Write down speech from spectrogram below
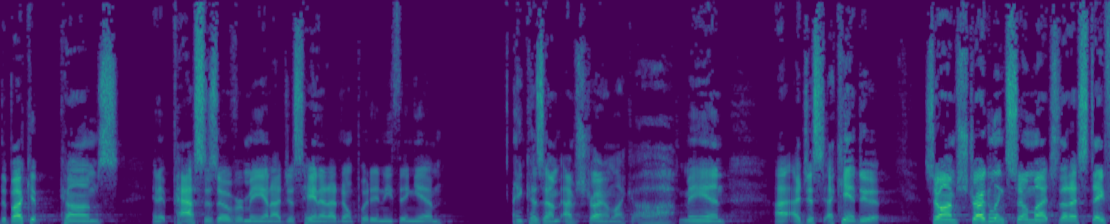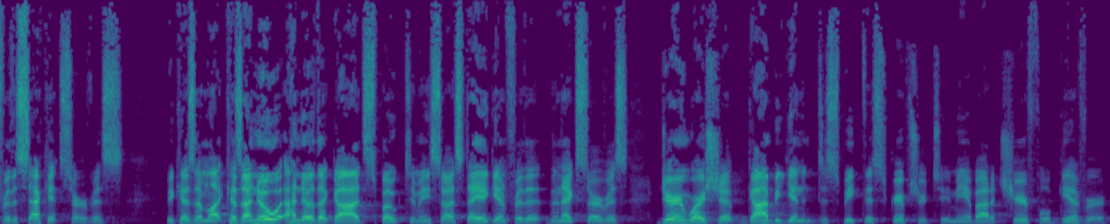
the bucket comes and it passes over me, and I just hand it. I don't put anything in. And because I'm, I'm struggling, I'm like, oh man, I just, I can't do it. So I'm struggling so much that I stay for the second service because I'm like, because I know, I know that God spoke to me. So I stay again for the, the next service. During worship, God began to speak this scripture to me about a cheerful giver.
